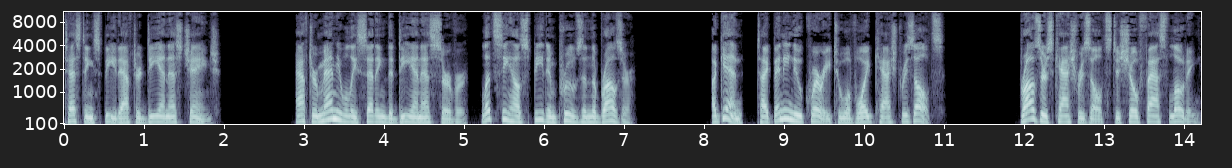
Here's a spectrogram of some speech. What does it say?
Testing speed after DNS change. After manually setting the DNS server, let's see how speed improves in the browser. Again, type any new query to avoid cached results. Browsers cache results to show fast loading,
